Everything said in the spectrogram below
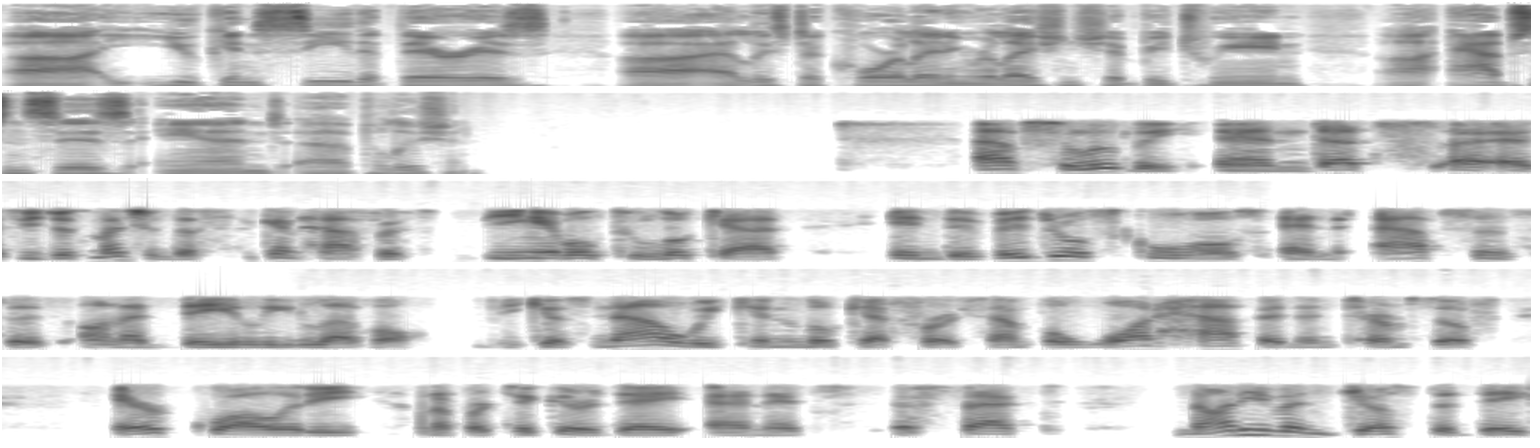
Uh, you can see that there is uh, at least a correlating relationship between uh, absences and uh, pollution. Absolutely. And that's, uh, as you just mentioned, the second half is being able to look at individual schools and absences on a daily level. Because now we can look at, for example, what happened in terms of air quality on a particular day and its effect, not even just the day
